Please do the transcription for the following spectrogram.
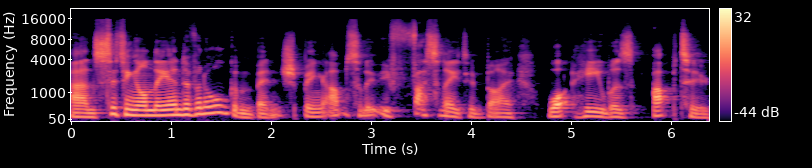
and sitting on the end of an organ bench, being absolutely fascinated by what he was up to.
